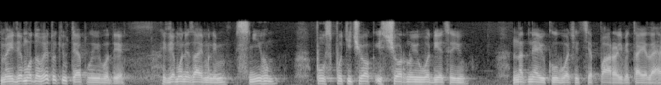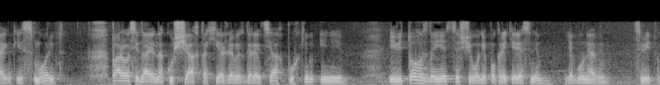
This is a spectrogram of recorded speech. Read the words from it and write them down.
Ми йдемо до витоків теплої води, йдемо незайманим снігом, повз потічок із чорною водицею. Над нею клубочиться пара і витає легенький сморід. Пара осідає на кущах та хирлявих деревцях пухким інієм. І від того здається, що вони покриті рясним яблуневим цвітом.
